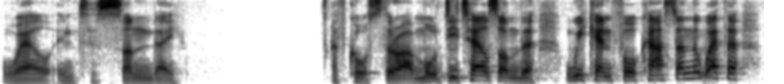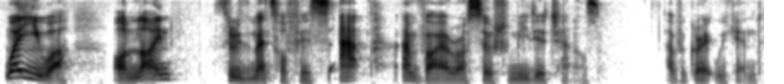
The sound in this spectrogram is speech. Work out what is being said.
well into Sunday. Of course, there are more details on the weekend forecast and the weather where you are online, through the Met Office app and via our social media channels. Have a great weekend.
